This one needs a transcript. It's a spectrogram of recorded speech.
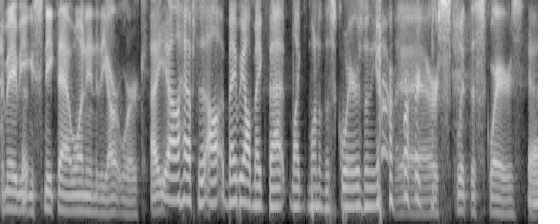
Maybe you can sneak that one into the artwork. uh, yeah, I'll have to. I'll, maybe I'll make that like one of the squares in the artwork. Yeah, or split the squares. Yeah,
